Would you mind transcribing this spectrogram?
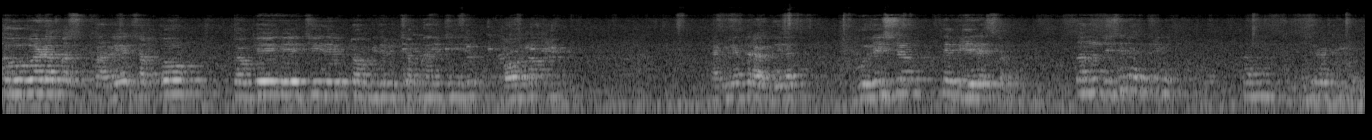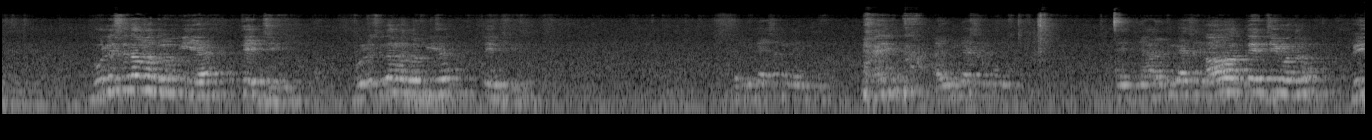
ਆ ਦੋ ਵਰਡ ਆਪਾਂ ਸਿੱਖਾਂਗੇ ਸਭ ਤੋਂ ਕਿਉਂਕਿ ਇਹ ਚੀਜ਼ ਦੇ ਟੌਪਿਕ ਦੇ ਵਿੱਚ ਆਪਣਾ ਇਹ ਚੀਜ਼ ਬਹੁਤ ਅਹਿਮੀਅਤ ਰੱਖਦੀ ਹੈ ਬੁਲਿਸ਼ ਤੇ ਬੀਅਰਸ ਤੁਹਾਨੂੰ ਜਿਸ ਨੇ ਅੰਤਰੀ ਤੁਹਾਨੂੰ ਜਿਸ ਨੇ ਠੀਕ ਬੁਲਿਸ਼ ਦਾ ਮਤਲਬ ਕੀ ਹੈ ਤੇਜ਼ੀ ਬੁਲਿਸ਼ ਦਾ ਮਤਲਬ ਕੀ ਹੈ ਤੇਜ਼ੀ सभी कह सकते हैं ਹੈ ਜੀ आई भी कह सकते हैं तेजी आई भी कह सकते हैं ਹਾਂ ਤੇਜ਼ੀ ਮਤਲਬ ਵੀ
